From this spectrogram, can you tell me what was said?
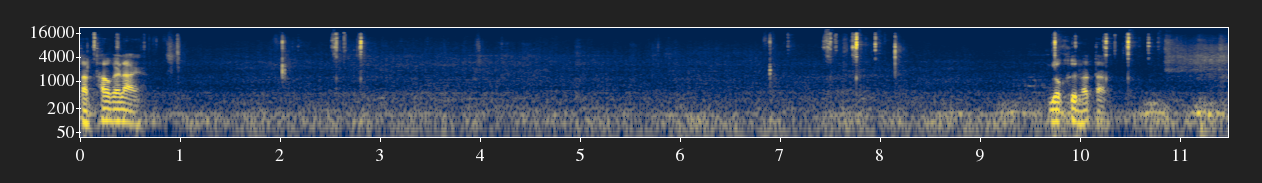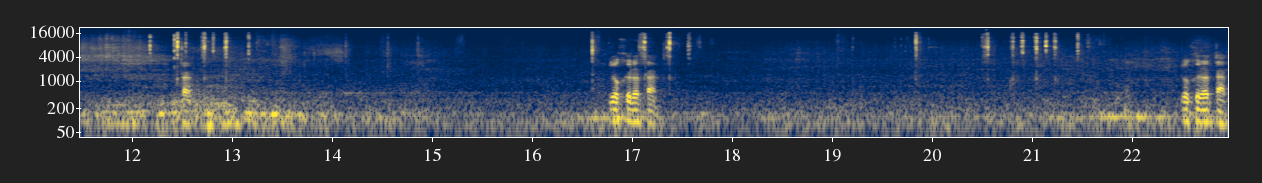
ตัดเท่าใกล้ย กขึ้นแล้วตัด ตัด ยกขึ้นแล้วตัดยกขึ้นแล้วตัด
